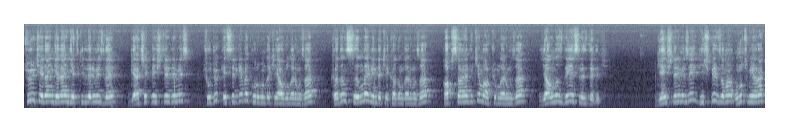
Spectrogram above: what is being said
Türkiye'den gelen yetkililerimizle gerçekleştirdiğimiz çocuk esirgeme kurumundaki yavrularımıza, kadın sığınma evindeki kadınlarımıza, hapishanedeki mahkumlarımıza yalnız değilsiniz dedik. Gençlerimizi hiçbir zaman unutmayarak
